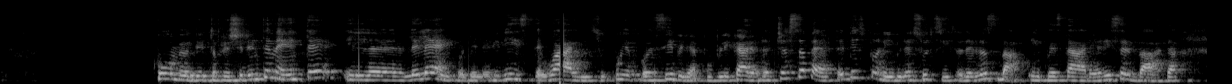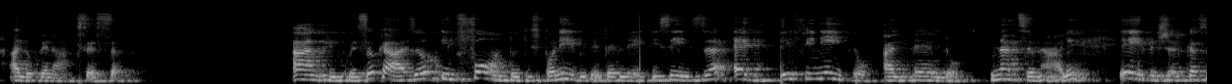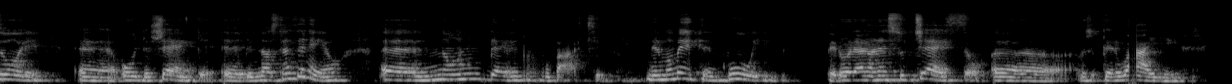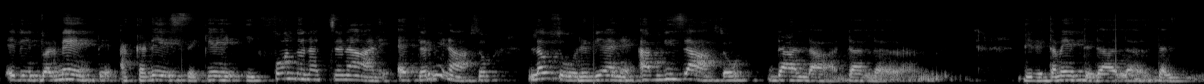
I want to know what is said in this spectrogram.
come ho detto precedentemente, l'elenco delle riviste Wiley su cui è possibile pubblicare ad accesso aperto è disponibile sul sito dello SBA in quest'area riservata all'open access. Anche in questo caso il fondo disponibile per le APCs è definito a livello nazionale e il ricercatore eh, o il docente eh, del nostro Ateneo eh, non deve preoccuparsi. Nel momento in cui per ora non è successo eh, per Wiley, eventualmente accadesse che il fondo nazionale è terminato, l'autore viene avvisato dalla, dal, direttamente dal, dal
